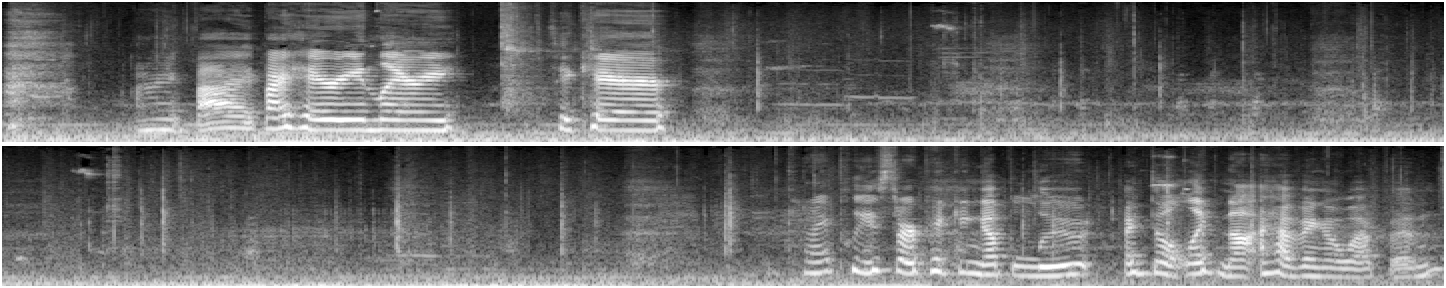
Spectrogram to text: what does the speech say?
Alright, bye. Bye, Harry and Larry. Take care. Can I please start picking up loot? I don't like not having a weapon.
